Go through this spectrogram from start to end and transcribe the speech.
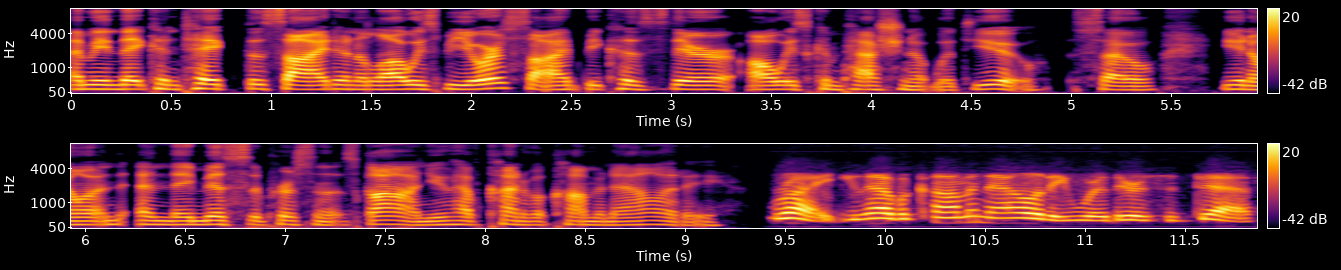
I mean, they can take the side, and it'll always be your side because they're always compassionate with you. So you know, and, and they miss the person that's gone. You have kind of a commonality. Right. You have a commonality where there's a death.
